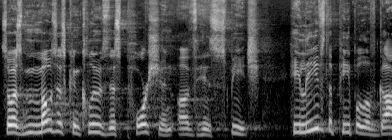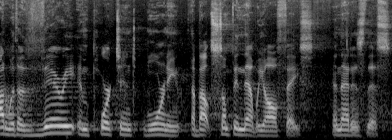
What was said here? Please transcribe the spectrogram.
So, as Moses concludes this portion of his speech, he leaves the people of God with a very important warning about something that we all face, and that is this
